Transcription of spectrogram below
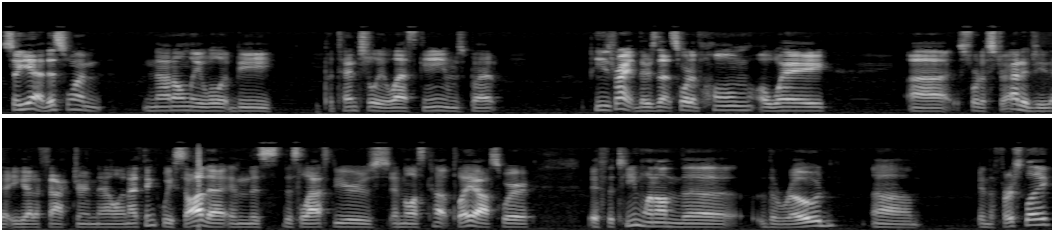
so yeah, this one not only will it be potentially less games, but he's right. There's that sort of home away uh, sort of strategy that you got to factor in now, and I think we saw that in this this last year's MLS Cup playoffs, where if the team went on the the road um, in the first leg,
